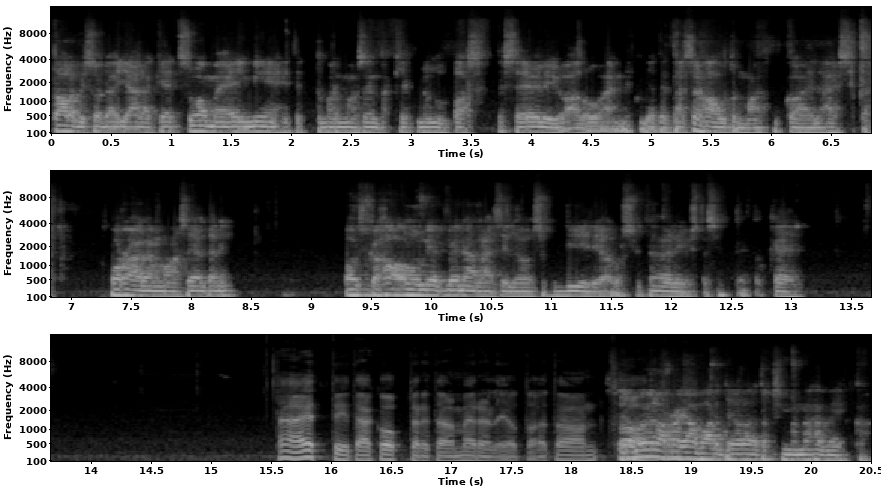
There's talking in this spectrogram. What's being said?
talvisodan jälkeen, että Suomea ei miehitetty varmaan sen takia, kun ne lupasi että se öljyalueen, niin kun jätetään se hautumaan, että kukaan ei lähde sitä porailemaan sieltä, niin olisikohan ollut niin, että venäläisille olisi joku diili ollut sitä öljystä sitten, että okei. Tää etsii tää kopteri täällä merellä jotain. Tää on... Se voi olla rajavartiolaitoksen, mä vähän veikkaan,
